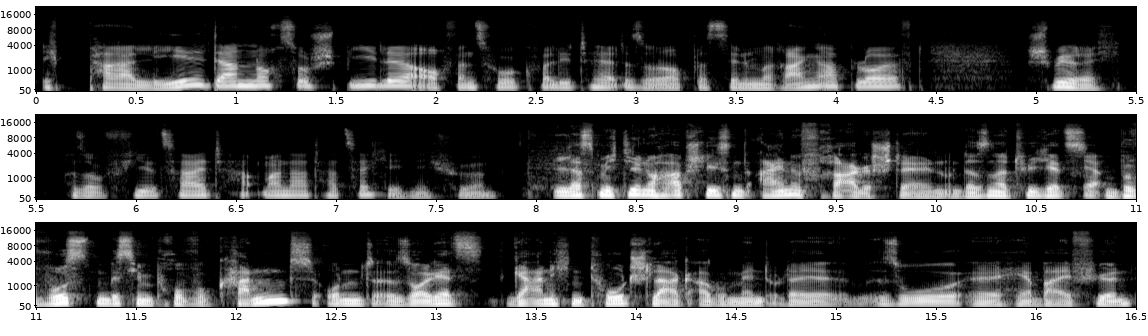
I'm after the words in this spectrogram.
ich parallel dann noch so spiele, auch wenn es hohe Qualität ist, oder ob das in dem Rang abläuft, schwierig. Also viel Zeit hat man da tatsächlich nicht für. Lass mich dir noch abschließend eine Frage stellen. Und das ist natürlich jetzt ja. bewusst ein bisschen provokant und soll jetzt gar nicht ein Totschlagargument oder so äh, herbeiführen.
